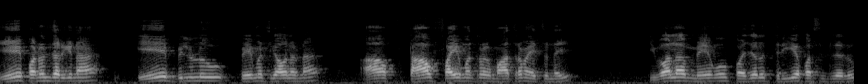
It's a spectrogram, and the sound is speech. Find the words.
ఏ పనులు జరిగినా ఏ బిల్లులు పేమెంట్స్ కావాలన్నా ఆ టాప్ ఫైవ్ మంత్రులకు మాత్రమే అవుతున్నాయి. ఇవాళ మేము ప్రజలు తిరిగే పరిస్థితి లేదు.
